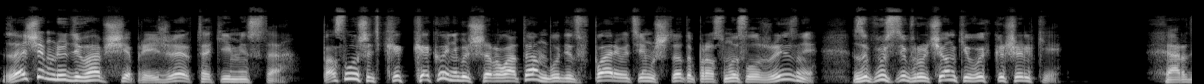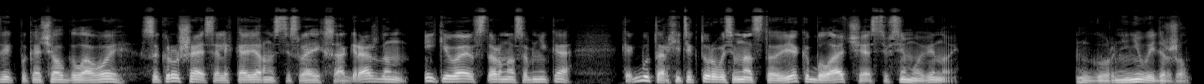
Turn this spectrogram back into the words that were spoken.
«Зачем люди вообще приезжают в такие места? Послушать, как какой-нибудь шарлатан будет впаривать им что-то про смысл жизни, запустив ручонки в их кошельки?» Хардвик покачал головой, сокрушаясь о легковерности своих сограждан и кивая в сторону особняка, как будто архитектура XVIII века была отчасти всему виной. Гурни не выдержал.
